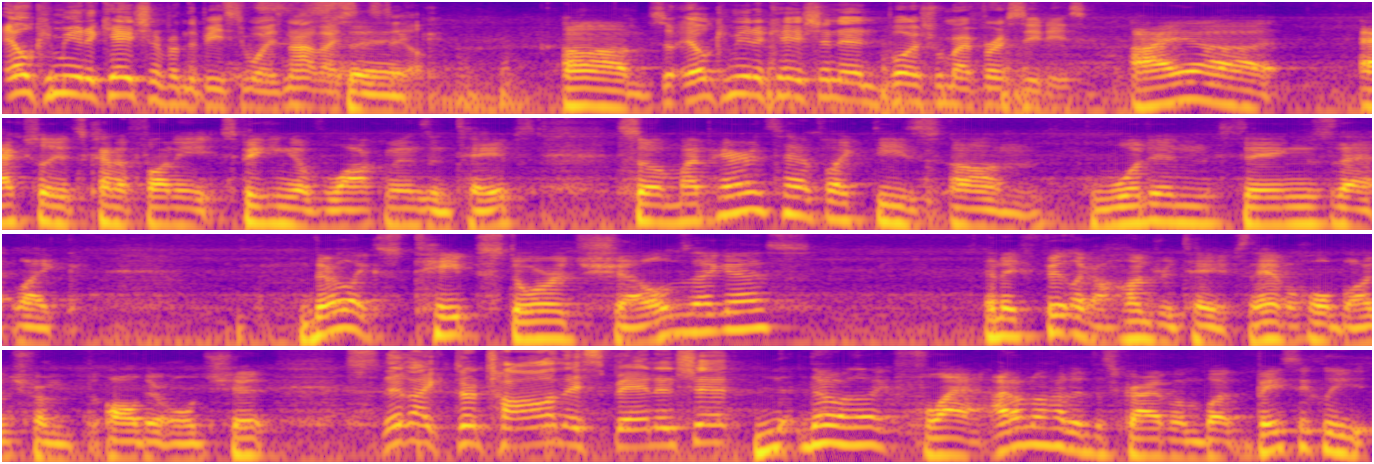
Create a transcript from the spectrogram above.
Ill Communication from the Beastie Boys, not License to Ill. Um, So Ill Communication and Bush were my first CDs. I uh, actually, it's kind of funny. Speaking of Walkmans and tapes, so my parents have like these um, wooden things that like they're like tape storage shelves, I guess, and they fit like a hundred tapes. They have a whole bunch from all their old shit. They like they're tall and they span and shit. N- No, they're like flat. I don't know how to describe them, but basically,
